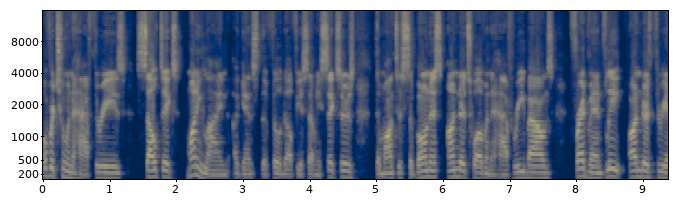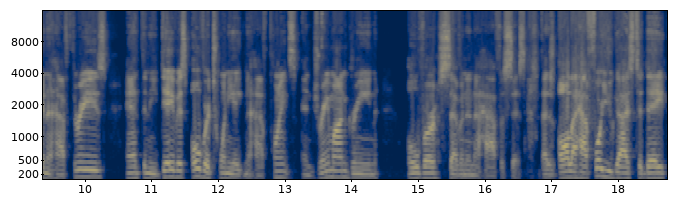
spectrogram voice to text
over two and a half threes. Celtics money line against the Philadelphia 76ers. Domantas Sabonis under 12 and a half rebounds. Fred Van VanVleet under three and a half threes. Anthony Davis over 28 and a half points. And Draymond Green over seven and a half assists. That is all I have for you guys today.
